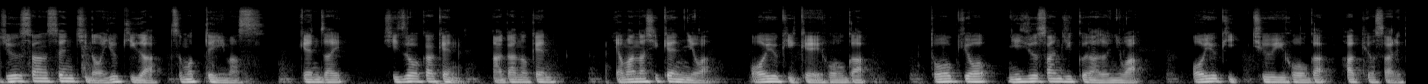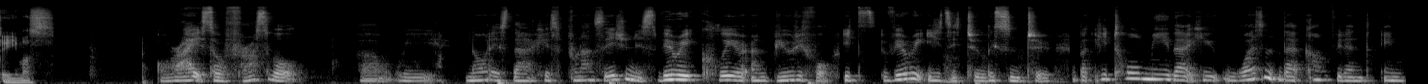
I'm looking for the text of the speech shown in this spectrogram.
13センチの雪が積もっています。現在静岡県長野県山梨県には大雪警報が東京23時区などには大雪注意報が発表されています。Alright, so first of all, uh, we notice that his pronunciation is very clear and beautiful. It's very easy to listen to. But he told me that he wasn't that confident in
